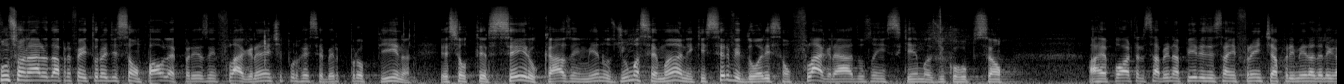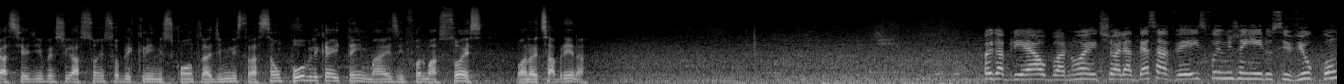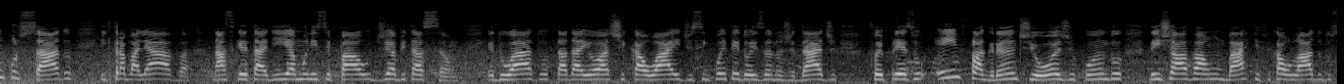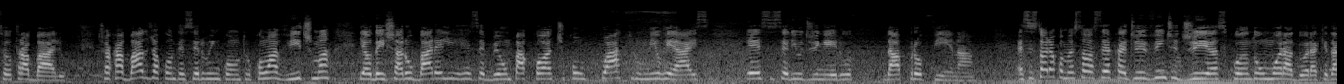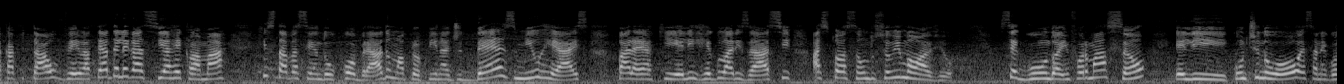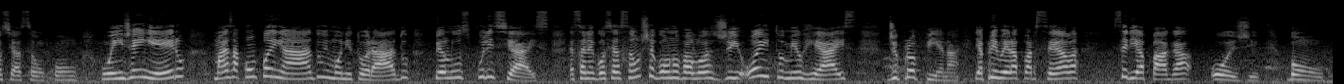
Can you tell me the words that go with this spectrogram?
Funcionário da Prefeitura de São Paulo é preso em flagrante por receber propina. Esse é o terceiro caso em menos de uma semana em que servidores são flagrados em esquemas de corrupção. A repórter Sabrina Pires está em frente à primeira delegacia de investigações sobre crimes contra a administração pública e tem mais informações. Boa noite, Sabrina. Oi, Gabriel, boa noite. Olha, dessa vez foi um engenheiro civil concursado e que trabalhava na Secretaria Municipal de Habitação. Eduardo Tadayoshi Kawai, de 52 anos de idade, foi preso em flagrante hoje quando deixava um bar que fica ao lado do seu trabalho. Tinha acabado de acontecer um encontro com a vítima e ao deixar o bar ele recebeu um pacote com 4 mil reais. Esse seria o dinheiro da propina. Essa história começou há cerca de 20 dias, quando um morador aqui da capital veio até a delegacia reclamar que estava sendo cobrada uma propina de 10 mil reais para que ele regularizasse a situação do seu imóvel. Segundo a informação, ele continuou essa negociação com o engenheiro, mas acompanhado e monitorado pelos policiais. Essa negociação chegou no valor de 8 mil reais de propina e a primeira parcela seria paga hoje. Bom,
